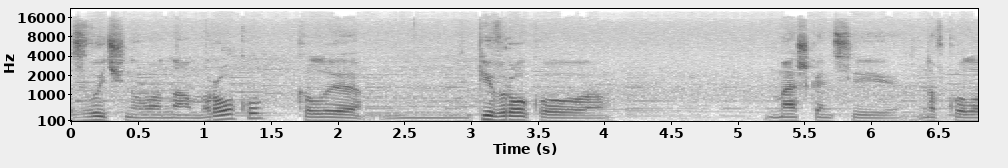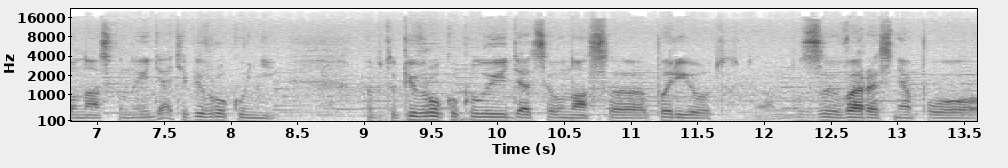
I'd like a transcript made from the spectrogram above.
звичного нам року, коли півроку мешканці навколо нас вони їдять, і півроку ні. Тобто півроку, коли їдять, у нас е, період з вересня по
